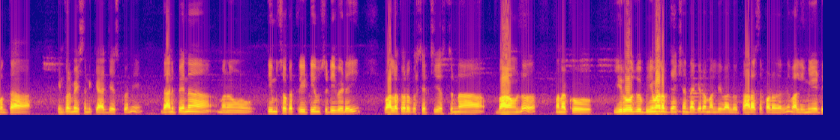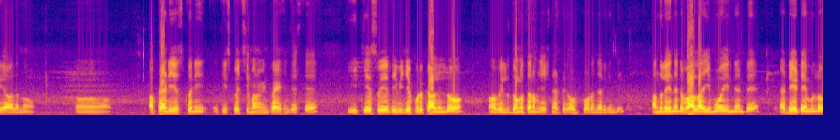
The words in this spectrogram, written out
కొంత ఇన్ఫర్మేషన్ క్యాచ్ చేసుకొని దానిపైన మనం టీమ్స్ ఒక త్రీ టీమ్స్ డివైడ్ అయ్యి వాళ్ళ కొరకు సెర్చ్ చేస్తున్న భాగంలో మనకు ఈరోజు భీమవరం జంక్షన్ దగ్గర మళ్ళీ వాళ్ళు తారాసపడడం జరిగింది. వాళ్ళు ఇమీడియట్గా వాళ్ళను అప్రాండ్ చేసుకొని తీసుకొచ్చి మనం ఇంట్రాక్షన్ చేస్తే ఈ కేసు ఏది? విజయపూర్ కాలనీలో వీళ్ళు దొంగతనం చేసినట్టుగా ఒప్పుకోవడం జరిగింది. అందులో ఏంటంటే వాళ్ళ ఎమో ఏంటంటే డే టైంలో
